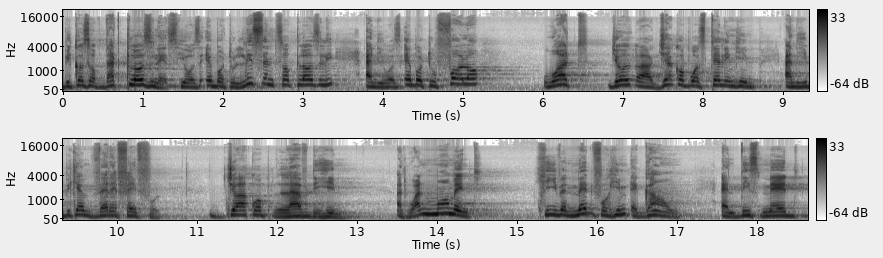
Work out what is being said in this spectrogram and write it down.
Because of that closeness, he was able to listen so closely and he was able to follow what jo- uh, Jacob was telling him, and he became very faithful. Jacob loved him. At one moment, he even made for him a gown, and this made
